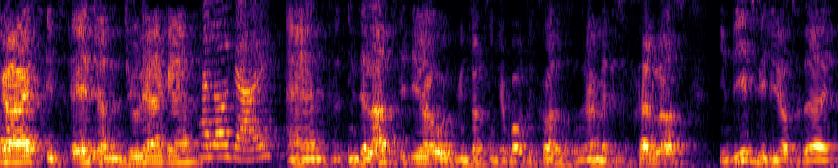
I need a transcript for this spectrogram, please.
guys, it's Adrian and Julia again. Hello guys. And in the last video we've been talking about the causes and remedies of hair loss. In this video today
